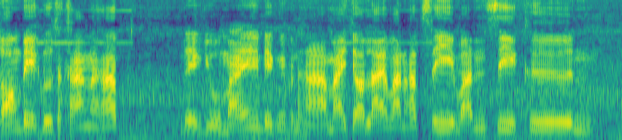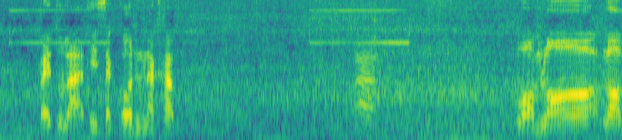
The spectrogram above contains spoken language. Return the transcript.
ลองเบรกดูสักครั้งนะครับ เบรกอยู่ไหมเบรกมีปัญหาไหมจอดหลายวันครับสี่วันสี่คืน ไปธุระที่สกลนะครับอ่าวอร์มล้อรอบ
